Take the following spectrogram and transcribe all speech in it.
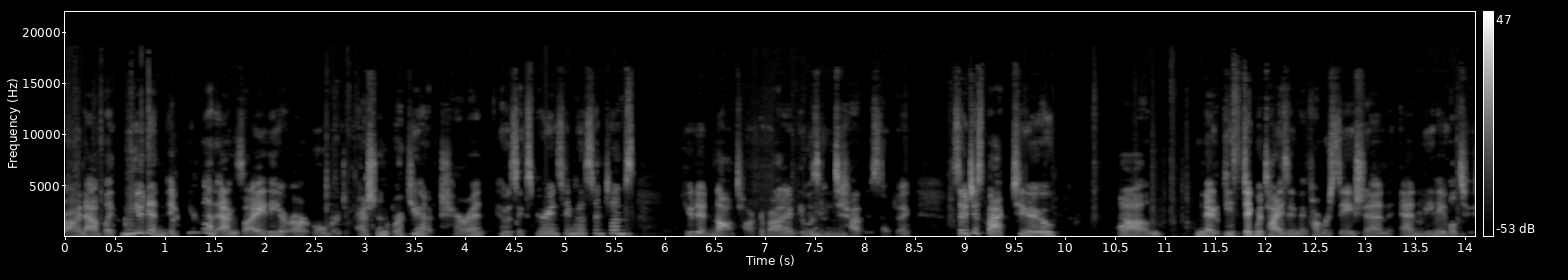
growing up, like you didn't, if you had anxiety or, or depression, or if you had a parent who was experiencing the symptoms, you did not talk about it. It was mm-hmm. a taboo subject. So just back to um, you know, destigmatizing the conversation and being mm-hmm. able to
